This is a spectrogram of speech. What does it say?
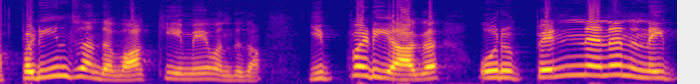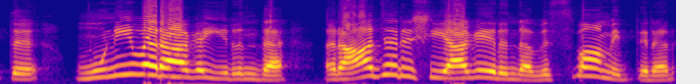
அப்படின்ற அந்த வாக்கியமே வந்துதான். இப்படியாக ஒரு பெண்ணென நினைத்து முனிவராக இருந்த ராஜரிஷியாக இருந்த விஸ்வாமித்திரர்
